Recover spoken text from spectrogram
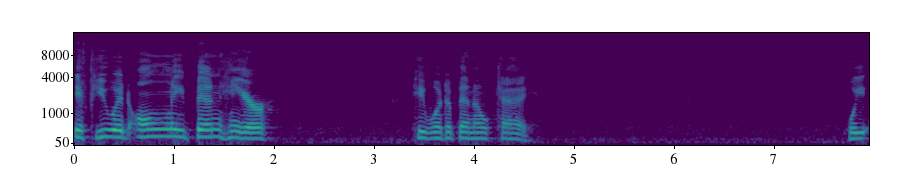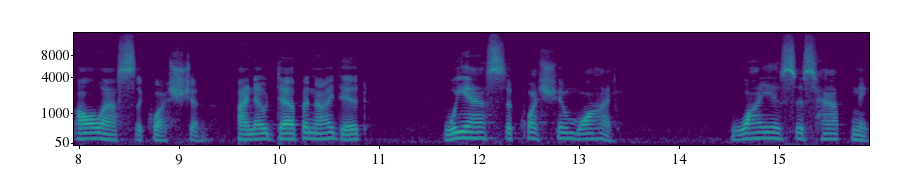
If you had only been here, he would have been okay. We all ask the question. I know Deb and I did. We ask the question, why? Why is this happening?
